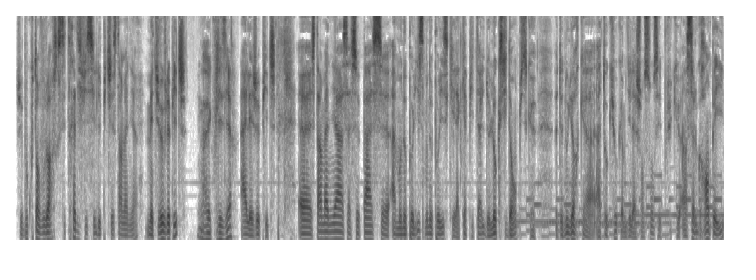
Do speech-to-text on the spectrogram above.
je vais beaucoup t'en vouloir parce que c'est très difficile de pitcher Starmania. Mais tu veux que je le pitch? Avec plaisir. Allez, je pitch. Euh, Starmania, ça se passe à Monopolis. Monopolis qui est la capitale de l'Occident, puisque de New York à, Tokyo, comme dit la chanson, c'est plus qu'un seul grand pays.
